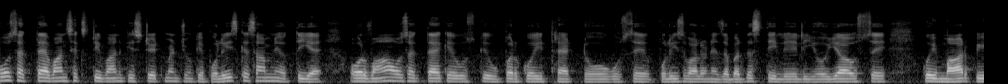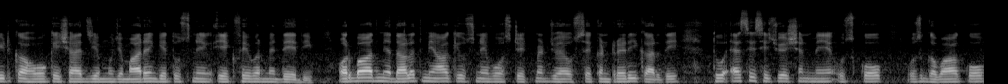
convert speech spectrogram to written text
ہو سکتا ہے ون سکسٹی ون کی اسٹیٹمنٹ چونکہ پولیس کے سامنے ہوتی ہے اور وہاں ہو سکتا ہے کہ اس کے اوپر کوئی تھریٹ ہو، اس سے پولیس والوں نے زبردستی لے لی ہو یا اس سے کوئی مار پیٹ کا ہو کہ شاید یہ مجھے ماریں گے تو اس نے ایک فیور میں دے دی۔ اور بعد میں عدالت میں آ کے اس نے وہ اسٹیٹمنٹ جو ہے اس سے کنٹریری کر دی۔ تو ایسی سچویشن میں اس کو، اس گواہ کو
